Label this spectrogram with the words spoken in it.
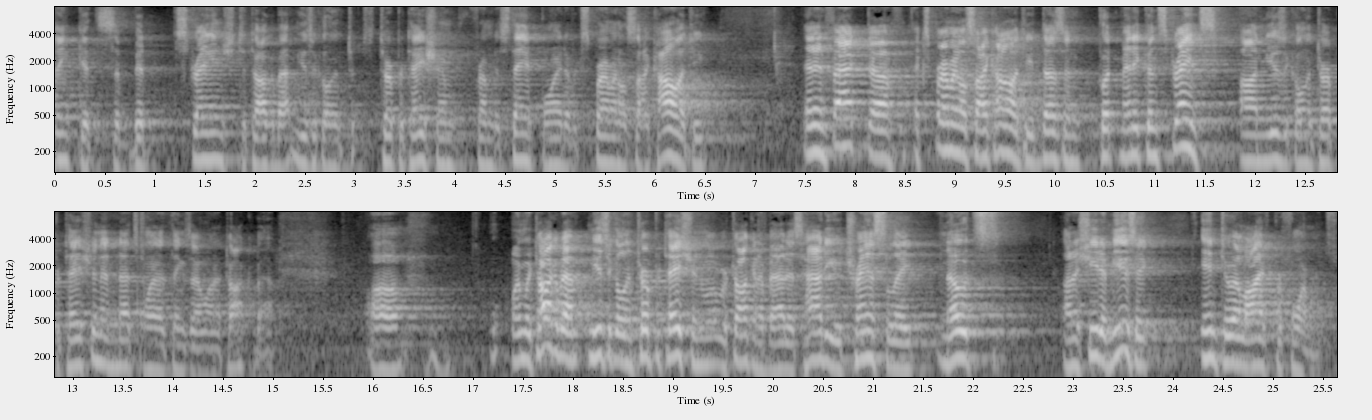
think it's a bit strange to talk about musical inter interpretation from the standpoint of experimental psychology. And in fact, uh, experimental psychology doesn't put many constraints on musical interpretation, and that's one of the things I want to talk about. When we talk about musical interpretation, what we're talking about is how do you translate notes on a sheet of music into a live performance?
